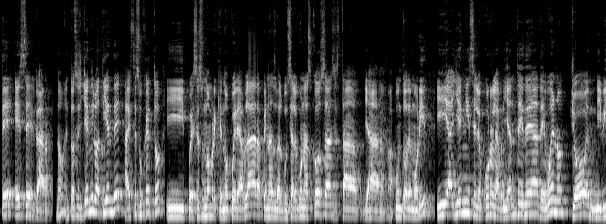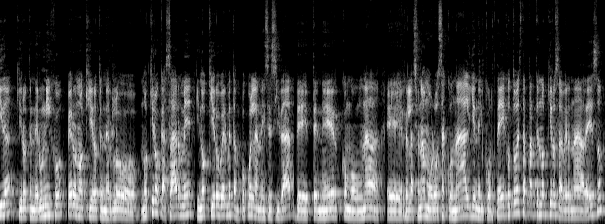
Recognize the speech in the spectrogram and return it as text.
TS Gar, ¿no? Entonces Jenny lo atiende a este sujeto y pues es un hombre que no puede hablar, apenas balbucea algunas cosas, está ya a punto de morir y a Jenny se le ocurre la brillante idea de, bueno, yo en mi vida quiero tener un hijo, pero no quiero tenerlo, no quiero casarme y no quiero verme tampoco en la necesidad de tener como una eh, relación amorosa con alguien, el cortejo, toda esta parte no quiero saber nada de eso,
